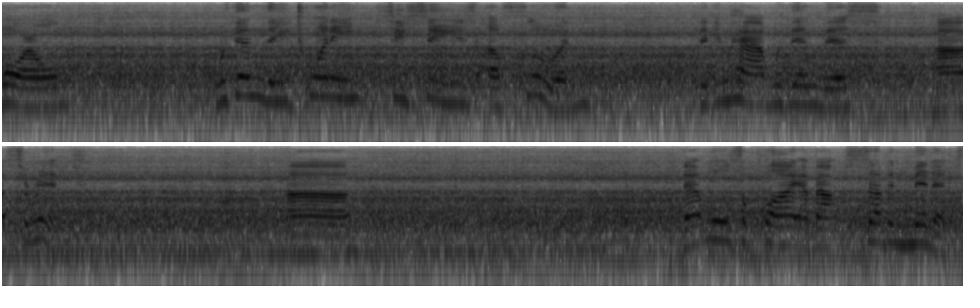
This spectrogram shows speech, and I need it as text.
boil within the 20 cc's of fluid that you have within this uh, syringe. Uh, that will supply about seven minutes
